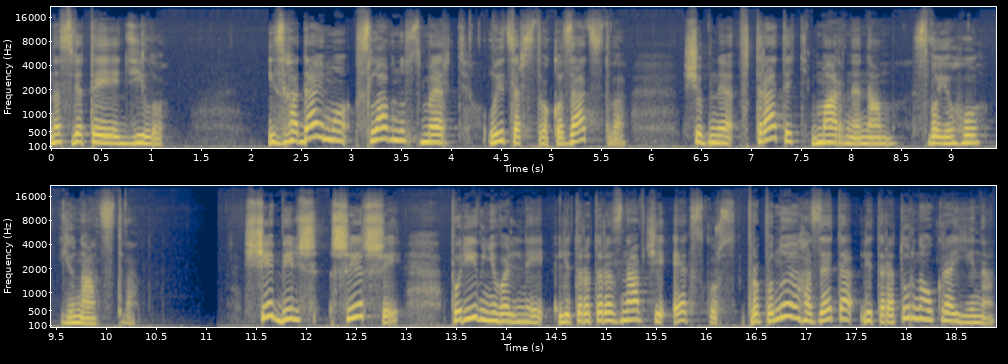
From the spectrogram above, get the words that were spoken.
на святеє діло. І згадаймо славну смерть лицарства козацтва, щоб не втратить марне нам свого юнацтва. Ще більш ширший порівнювальний літературознавчий екскурс пропонує газета Літературна Україна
